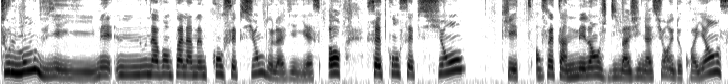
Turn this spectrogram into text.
Tout le monde vieillit, mais nous n'avons pas la même conception de la vieillesse. Or, cette conception, qui est en fait un mélange d'imagination et de croyance,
